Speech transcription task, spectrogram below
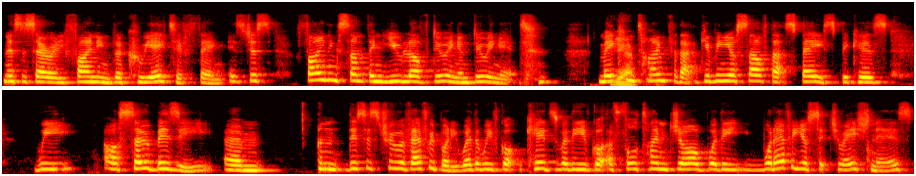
necessarily finding the creative thing. It's just finding something you love doing and doing it. Making yeah. time for that, giving yourself that space because we are so busy. Um, and this is true of everybody, whether we've got kids, whether you've got a full time job, whether you, whatever your situation is,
